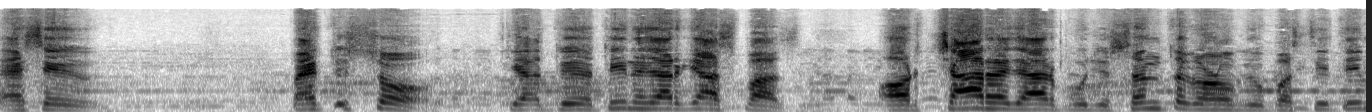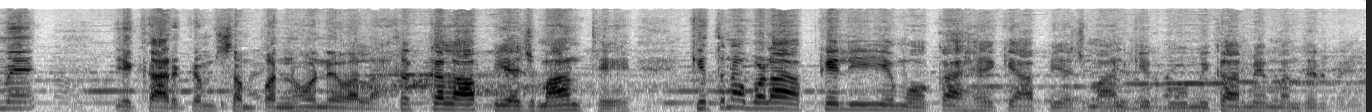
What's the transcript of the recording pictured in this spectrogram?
ऐसे 3500 या तीन हज़ार के आसपास और 4000 पूज्य संत गणों की उपस्थिति में ये कार्यक्रम संपन्न होने वाला है। सर कल आप यजमान थे। कितना बड़ा आपके लिए ये मौका है कि आप यजमान की भूमिका में मंदिर में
